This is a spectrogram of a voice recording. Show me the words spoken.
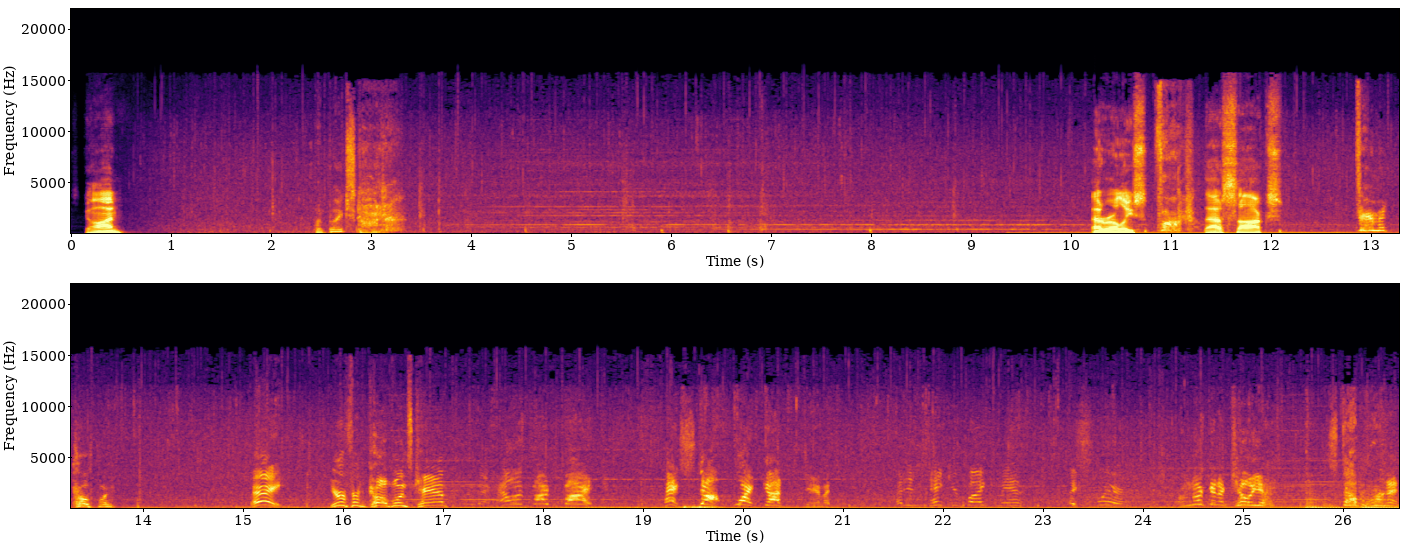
It's gone. My bike's gone. That really fuck. That sucks. Damn it, Copeland! Hey! You're from Copeland's camp? Where the hell is my bike? Hey, stop! What? God damn it! I didn't take your bike, man. I swear. I'm not gonna kill you! Stop running!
